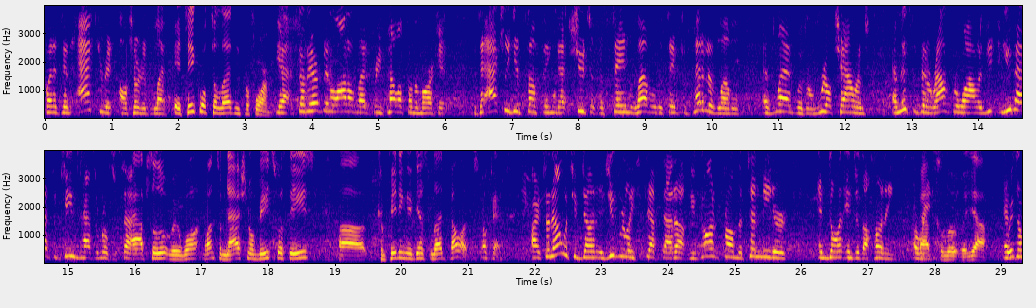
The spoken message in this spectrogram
but it's an accurate alternative to lead. It's equal to lead in performance. Yeah, so there have been a lot of lead-free pellets on the market, but to actually get something that shoots at the same level, the same competitive level as lead was a real challenge. And this has been around for a while, and you- you've had some teams have some real success. Absolutely. We won, won some national meets with these, uh, competing against lead pellets. Okay. All right. So now what you've done is you've really stepped that up. You've gone from the 10 meter and gone into the hunting arena. Absolutely, yeah. And so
